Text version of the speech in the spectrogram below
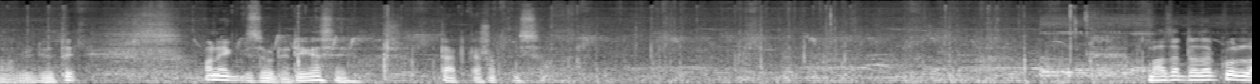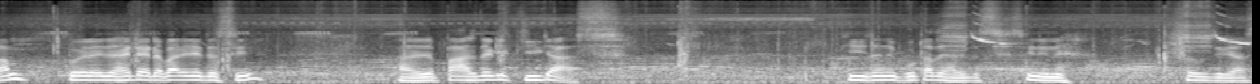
আমার ভিডিওতে। অনেক কিছু ওঠে, ঠিক আছে? টাটকা সব কিছু বাজার টাজার করলাম। করে এই যে হাইটা, এটা বাড়ি যেতেছি আর এই যে পাশ দেখলে কী গাছ? কি জানি গোটা দেখা যেতেছে চিনি না। সবজি গাছ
